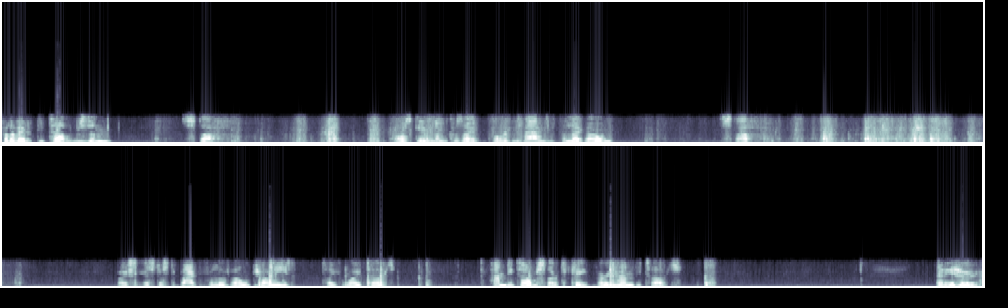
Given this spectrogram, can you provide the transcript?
full of empty tubs and stuff. I was giving them because they'd probably be handy for Lego and stuff. Basically, it's just a bag full of old Chinese takeaway tubs. Handy tubs, though, to keep. Very handy tubs. Anywho,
